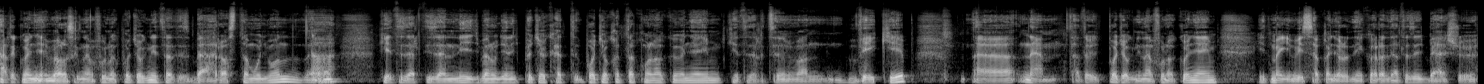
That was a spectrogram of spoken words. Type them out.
Hát a könnyeim valószínűleg nem fognak potyogni, tehát ezt beárasztam, úgymond. Aha. 2014-ben ugyanígy potyoghat, potyoghattak volna a könnyeim, 2014-ben végképp. Nem, tehát hogy potyogni nem fognak a könnyeim. Itt megint visszakanyarodnék arra, de hát ez egy belső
